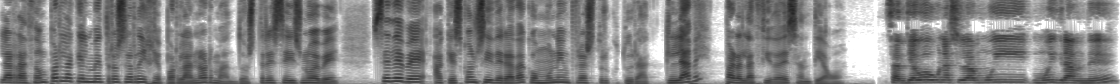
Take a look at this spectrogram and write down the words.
La razón por la que el metro se rige por la norma 2369 se debe a que es considerada como una infraestructura clave para la ciudad de Santiago. Santiago es una ciudad muy, muy grande,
